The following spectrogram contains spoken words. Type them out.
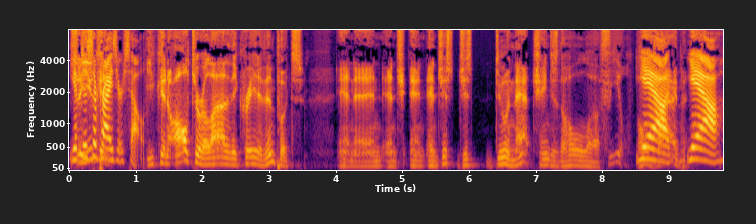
You have So to can- surprise yourself. You can alter a lot of the creative inputs, and and and and, and just just doing that changes the whole uh, feel. the whole yeah, vibe. yeah,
